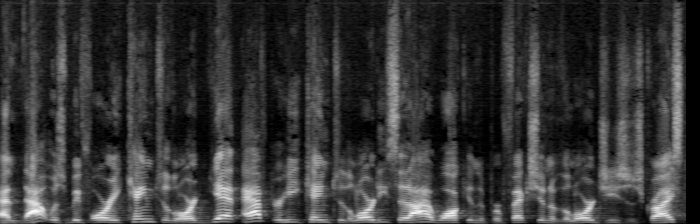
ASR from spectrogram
And that was before he came to the Lord. Yet after he came to the Lord, he said, I walk in the perfection of the Lord Jesus Christ,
